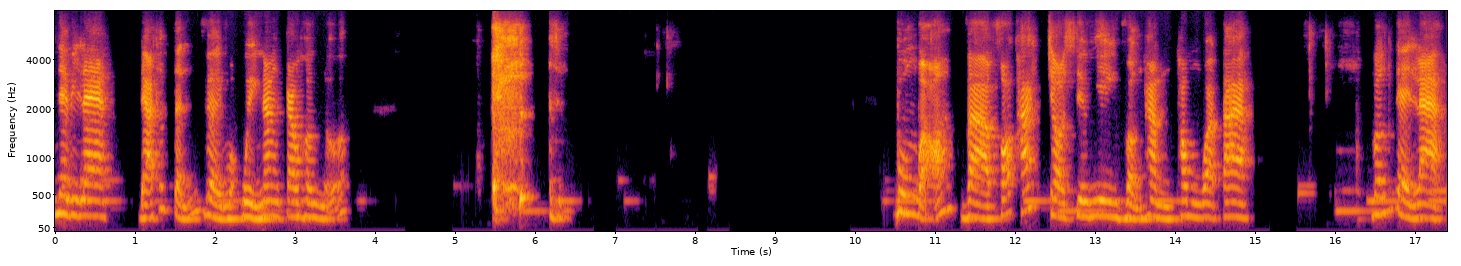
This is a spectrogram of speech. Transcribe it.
Nevila đã thức tỉnh về một quyền năng cao hơn nữa buông bỏ và phó thác cho siêu nhiên vận hành thông qua ta. Vấn đề là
